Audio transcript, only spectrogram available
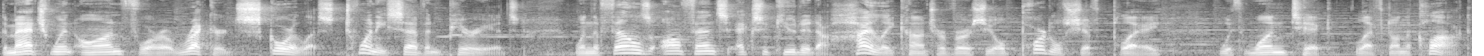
The match went on for a record scoreless 27 periods when the Fells offense executed a highly controversial portal shift play with one tick left on the clock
